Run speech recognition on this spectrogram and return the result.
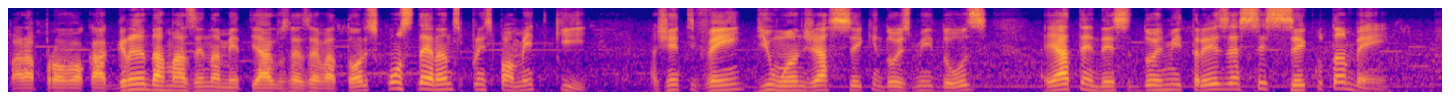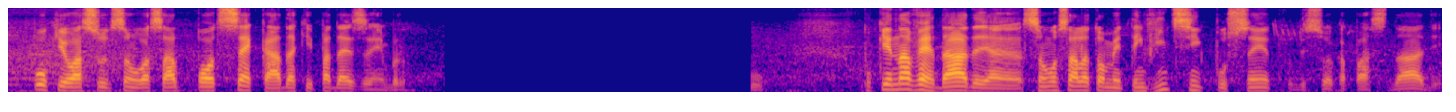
para provocar grande armazenamento de água nos reservatórios, considerando principalmente que a gente vem de um ano já seco em 2012 e a tendência de 2013 é ser seco também porque o açude de São Gonçalo pode secar daqui para dezembro. Porque, na verdade, São Gonçalo atualmente tem 25% de sua capacidade.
